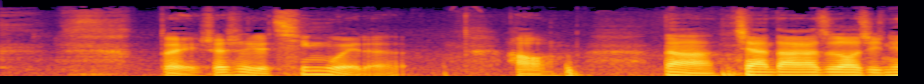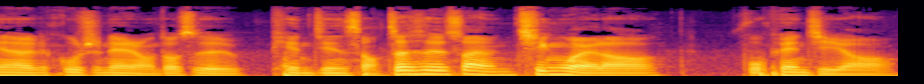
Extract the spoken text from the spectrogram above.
对，这是一个轻微的。好，那现在大家知道今天的故事内容都是偏惊悚，这是算轻微喽，不偏激哦。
